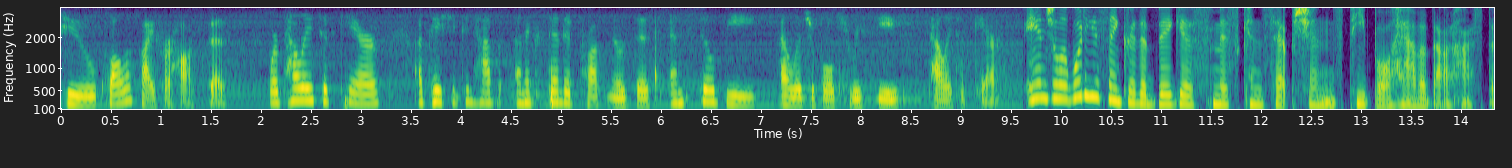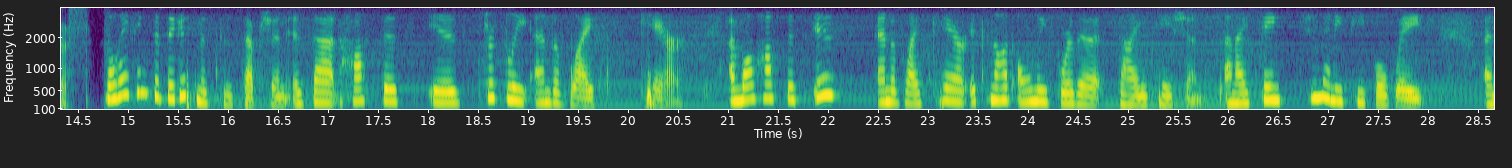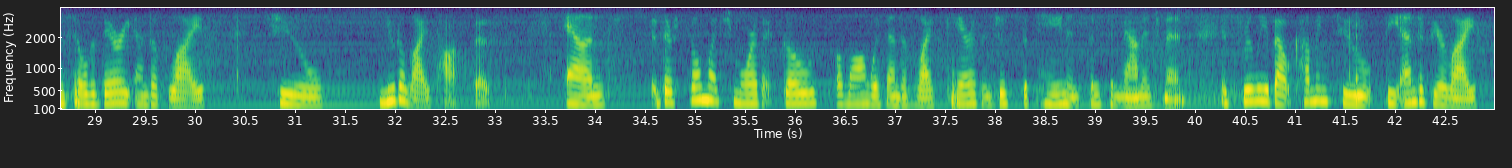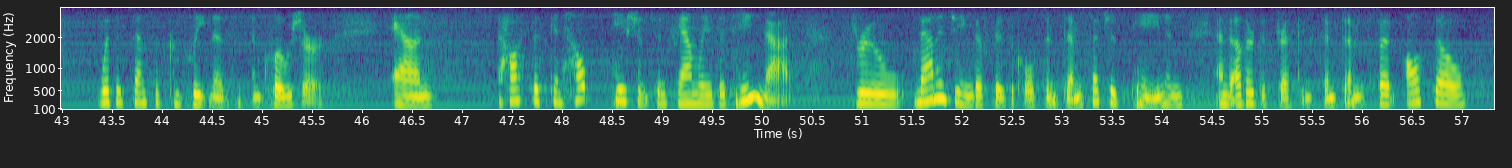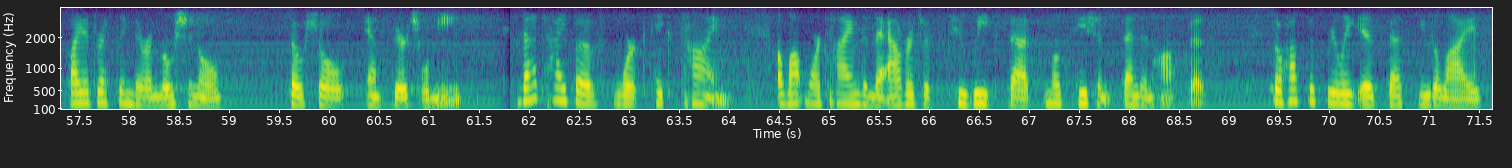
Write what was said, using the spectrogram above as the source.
to qualify for hospice. Where palliative care a patient can have an extended prognosis and still be eligible to receive palliative care. Angela, what do you think are the biggest misconceptions people have about hospice? Well, I think the biggest misconception is that hospice is strictly end of life care. And while hospice is end of life care, it's not only for the dying patients. And I think too many people wait until the very end of life to utilize hospice. And there's so much more that goes along with end of life care than just the pain and symptom management. It's really about coming to the end of your life with a sense of completeness and closure. And hospice can help patients and families attain that through managing their physical symptoms, such as pain and, and other distressing symptoms, but also by addressing their emotional, social, and spiritual needs. That type of work takes time, a lot more time than the average of two weeks that most patients spend in hospice. So hospice really is best utilized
